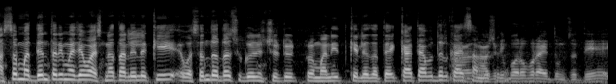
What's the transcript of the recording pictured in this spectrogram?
असं मध्यंतरी माझ्या वाचनात आलेलं की वसंतदादा शुगर इन्स्टिट्यूट प्रमाणित केलं जात आहे काय त्याबद्दल काय सांगू शकता बरोबर आहे तुमचं ते.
